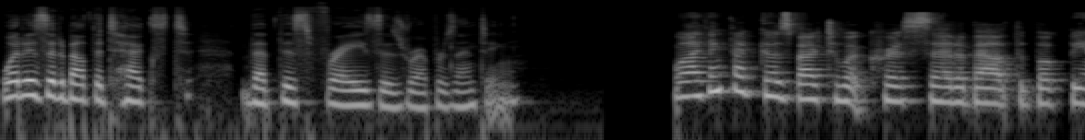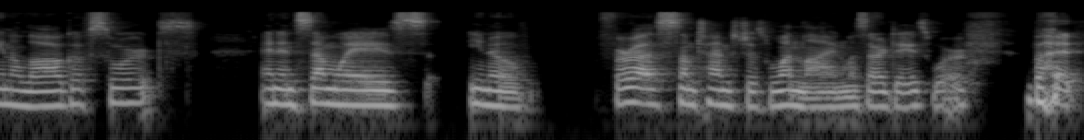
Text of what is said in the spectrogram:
What is it about the text that this phrase is representing? Well, I think that goes back to what Chris said about the book being a log of sorts. And in some ways, you know, for us, sometimes just one line was our day's work, but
